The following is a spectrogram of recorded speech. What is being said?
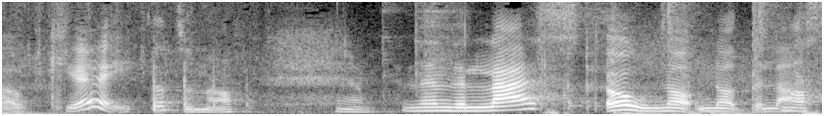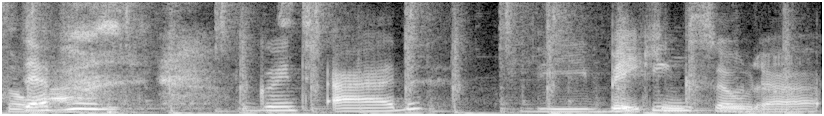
Okay. That's enough. Yeah. And then the last, oh no, not the last the step. last. We're going to add The baking soda.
